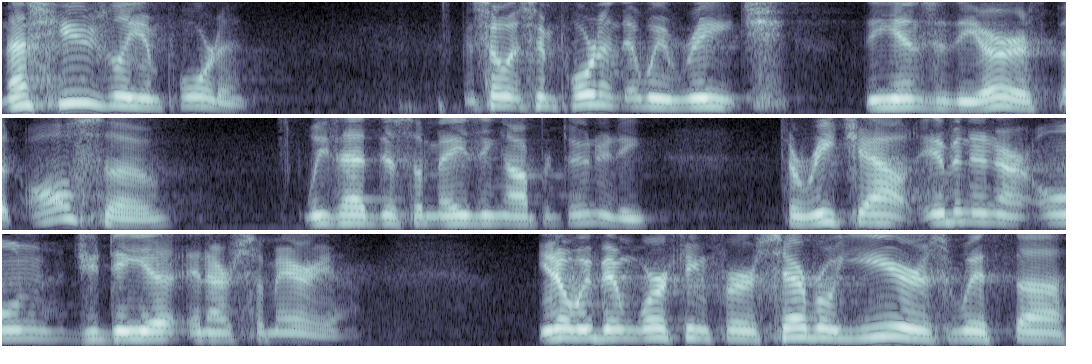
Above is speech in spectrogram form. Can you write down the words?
that's hugely important. And so it's important that we reach the ends of the earth, but also we've had this amazing opportunity to reach out, even in our own Judea and our Samaria. You know, we've been working for several years with uh,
